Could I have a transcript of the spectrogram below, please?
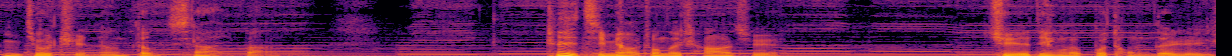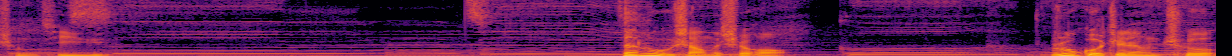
你就只能等下一班了。这几秒钟的差距，决定了不同的人生机遇。在路上的时候，如果这辆车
